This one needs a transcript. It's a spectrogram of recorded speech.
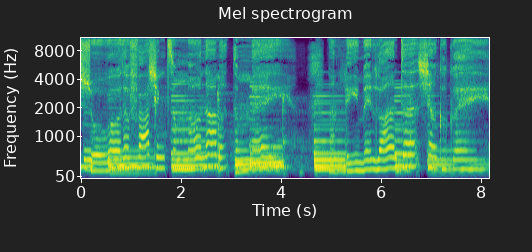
说我的发型怎么那么的美？哪里没乱的像个鬼？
